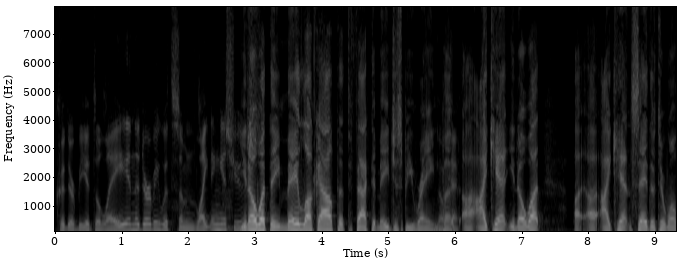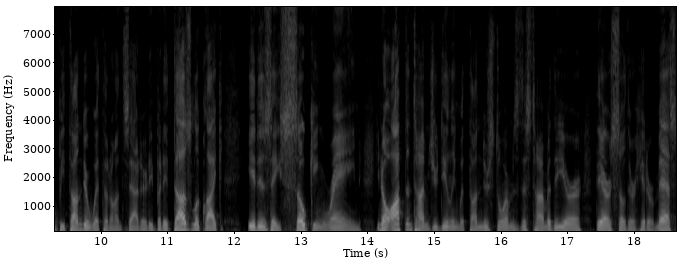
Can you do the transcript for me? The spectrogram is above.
could there be a delay in the Derby with some lightning issues? You know what? They may luck out that the fact it may just be rain, Okay. but uh, I can't. You know what? I, I can't say that there won't be thunder with it on Saturday, but it does look like it is a soaking rain. You know, oftentimes you're dealing with thunderstorms this time of the year there, so they're hit or miss.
